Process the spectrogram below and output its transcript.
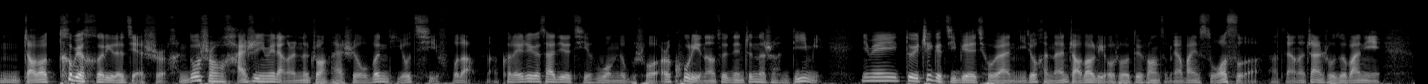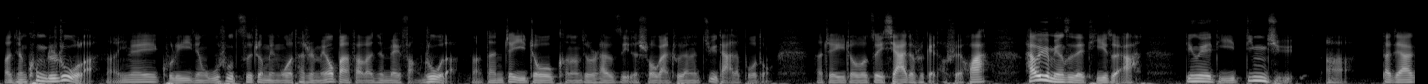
嗯，找到特别合理的解释，很多时候还是因为两个人的状态是有问题、有起伏的。啊，克雷这个赛季的起伏我们就不说，而库里呢，最近真的是很低迷。因为对这个级别的球员，你就很难找到理由说对方怎么样把你锁死，啊，怎样的战术就把你完全控制住了啊？因为库里已经无数次证明过他是没有办法完全被防住的啊。但这一周可能就是他的自己的手感出现了巨大的波动。那这一周的最瞎就是给到水花。还有一个名字得提一嘴啊，丁威迪，丁局啊。大家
